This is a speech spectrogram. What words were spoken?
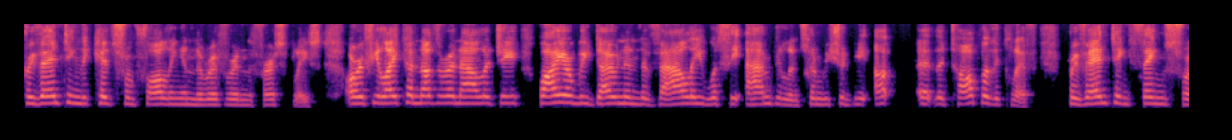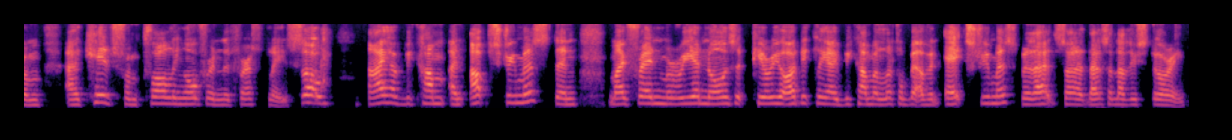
preventing the kids from falling in the river in the first place? Or if you like another analogy, why are we down in the valley with the ambulance when we should be up at the top of the cliff, preventing things from uh, kids from falling over in the first place? So I have become an upstreamist and my friend Maria knows that periodically I become a little bit of an extremist, but that's uh, that's another story.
